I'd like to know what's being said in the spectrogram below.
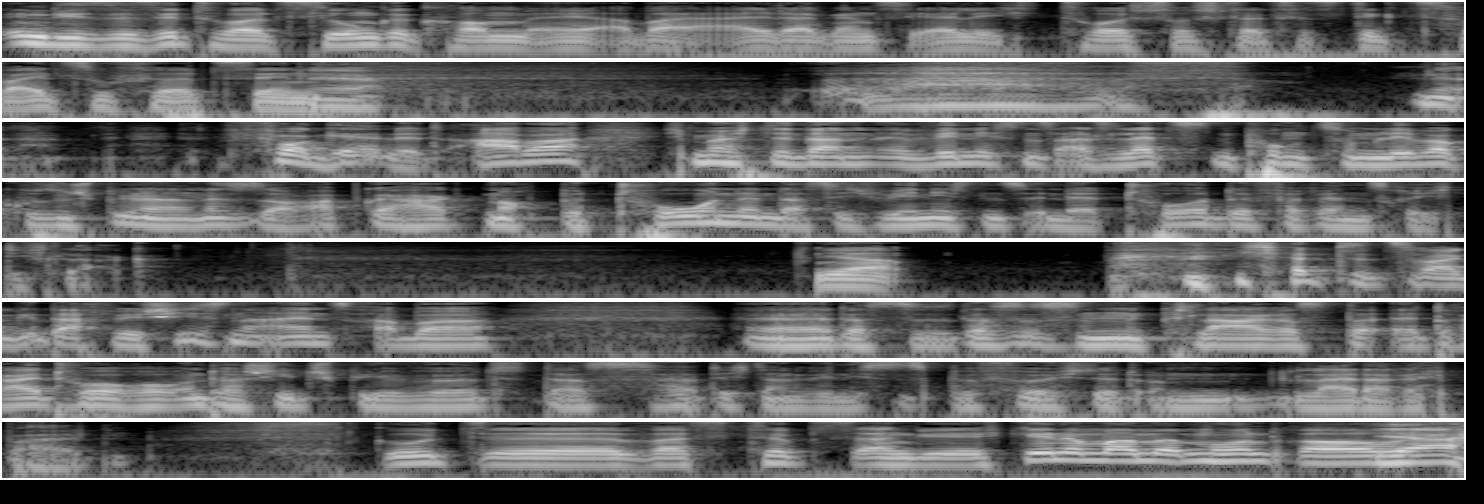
in diese Situation gekommen, ey, aber Alter, ganz ehrlich, Torschussstatistik 2 zu 14. Ja. ja. Forget it. Aber ich möchte dann wenigstens als letzten Punkt zum Leverkusen-Spiel, und dann ist es auch abgehakt, noch betonen, dass ich wenigstens in der Tordifferenz richtig lag. Ja, Ich hatte zwar gedacht, wir schießen eins, aber äh, dass, dass es ein klares äh, drei Tore Unterschiedsspiel wird, das hatte ich dann wenigstens befürchtet und leider recht behalten. gut, äh, was Tipps angeht. Ich gehe nochmal mit dem Hund raus. Ja,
